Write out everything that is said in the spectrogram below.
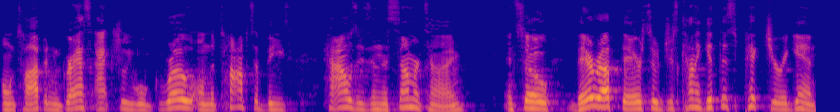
on top and grass actually will grow on the tops of these houses in the summertime. And so they're up there. So just kind of get this picture again.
